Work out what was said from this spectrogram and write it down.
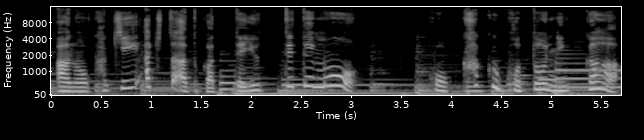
うあの書き飽きたとかって言っててもこう書くことにが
